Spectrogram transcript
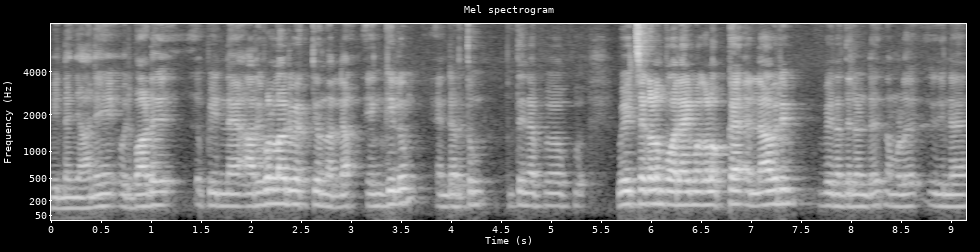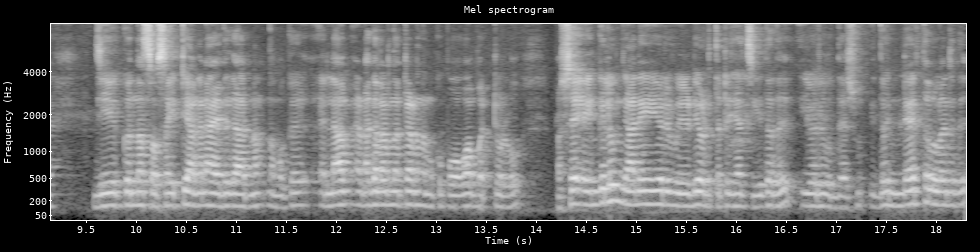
പിന്നെ ഞാൻ ഒരുപാട് പിന്നെ അറിവുള്ള ഒരു വ്യക്തിയൊന്നല്ല. എങ്കിലും എന്റെ അടുത്തും പിന്നെ വീഴ്ചകളും പോരായ്മകളും വീഴ്ചകളും പോരായ്മകളൊക്കെ എല്ലാവരും പിന്നെ ഇതിലുണ്ട് നമ്മൾ ഇതിനെ ജീവിക്കുന്ന സൊസൈറ്റി അങ്ങനെ ആയത് കാരണം നമുക്ക് എല്ലാം ഇടകലർന്നിട്ടാണ് നമുക്ക് പോകാൻ പറ്റുള്ളൂ. പക്ഷേ എങ്കിലും ഞാൻ ഈ ഒരു വീഡിയോ എടുത്തിട്ട് ഞാൻ ചെയ്തത് ഈ ഒരു ഉദ്ദേശം. ഇത് എന്റെ അടുത്തുള്ളൊരിത്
